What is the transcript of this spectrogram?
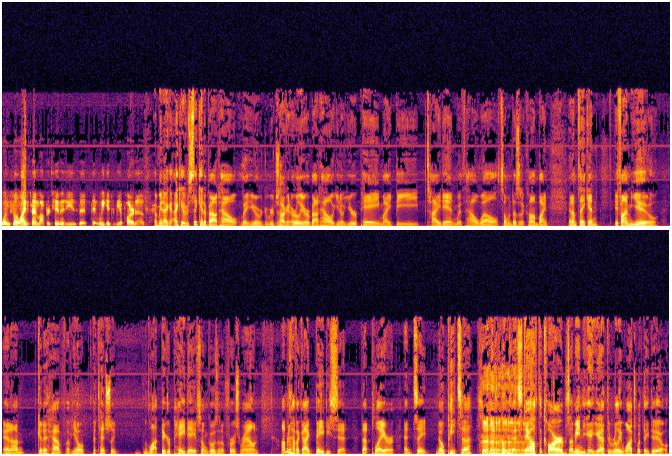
once in a lifetime opportunities that that we get to be a part of. I mean, I, I was thinking about how like, you know, we were talking earlier about how you know your pay might be tied in with how well someone does at a combine, and I'm thinking if I'm you and I'm going to have a, you know potentially a lot bigger payday if someone goes in the first round, I'm going to have a guy babysit that player and say no pizza, you know, stay off the carbs. I mean, you, you have to really watch what they do.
